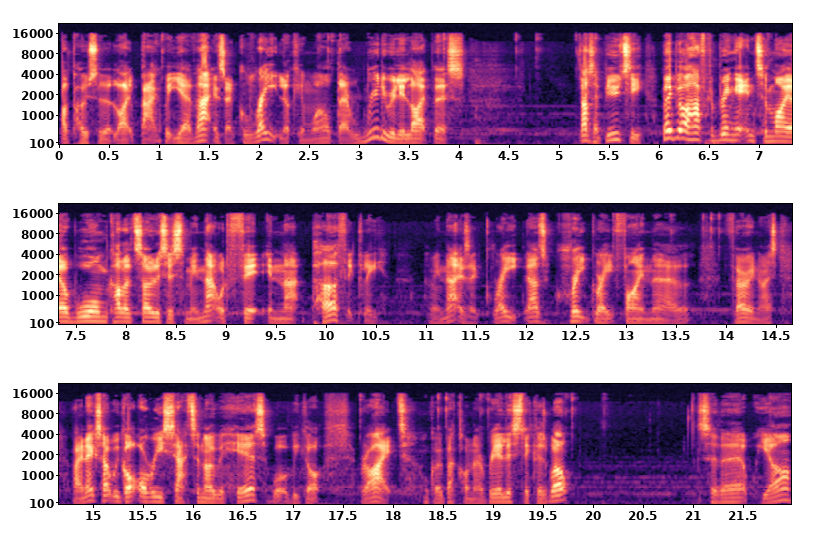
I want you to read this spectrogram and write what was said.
colour poster look like back. But yeah, that is a great looking world there. Really, really like this. That's a beauty. Maybe I'll have to bring it into my uh, warm coloured solar system. I mean, that would fit in that perfectly. I mean, that is a great, that's a great, great find there. Very nice. Right, next up we got Ori Saturn over here. So what have we got? Right, we'll go back on a realistic as well. So there we are.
